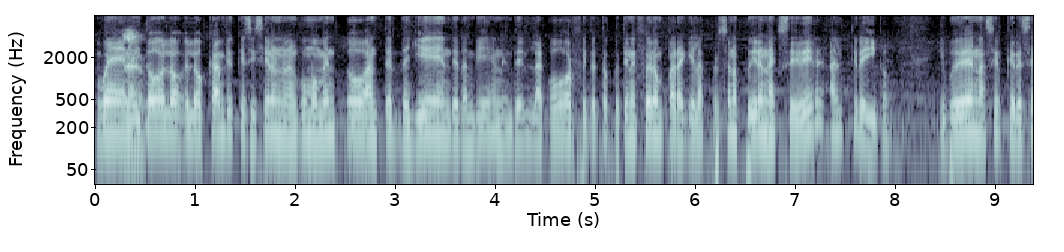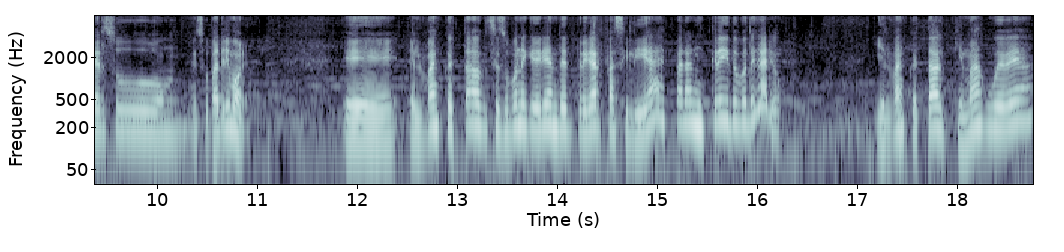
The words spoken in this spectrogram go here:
Bueno, y todos los, cambios que se hicieron en algún momento antes de Allende también, de la Corfo y todas estas cuestiones fueron para que las personas pudieran acceder al crédito y pudieran hacer crecer su, su patrimonio. Eh, el Banco Estado se supone que deberían de entregar facilidades para un crédito hipotecario. Y el Banco Estado, el que más huevea,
